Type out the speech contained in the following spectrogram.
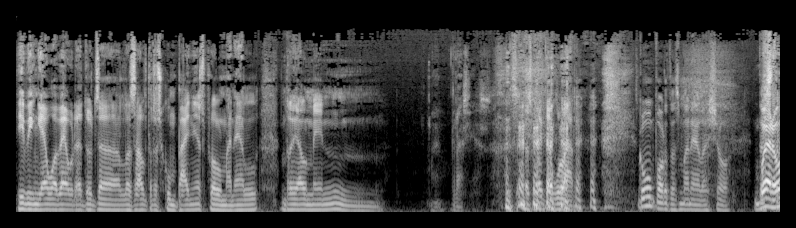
i vingueu a veure tots les altres companyes, però el Manel realment... Gràcies. Espectacular. Com ho portes, Manel, això? Bueno.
